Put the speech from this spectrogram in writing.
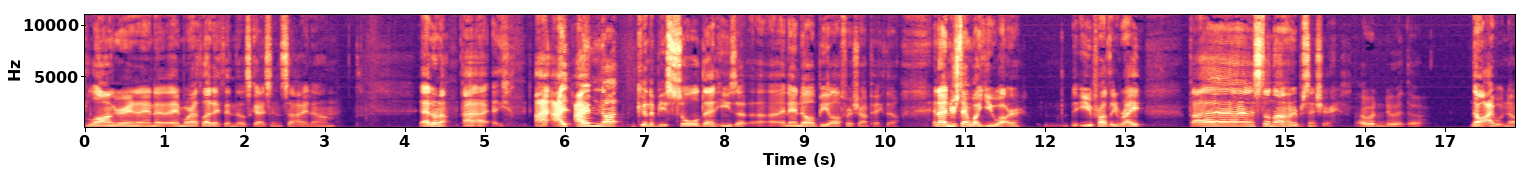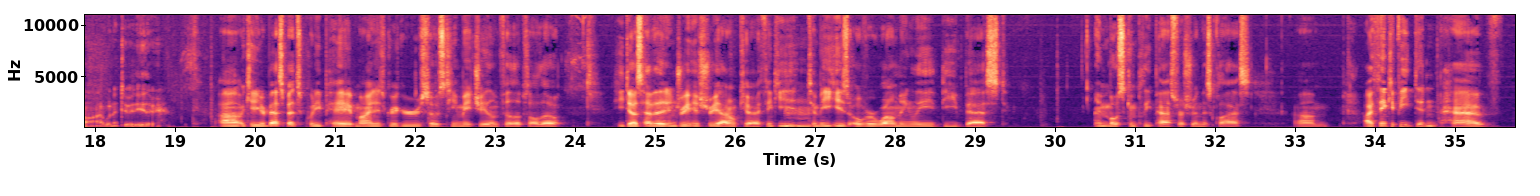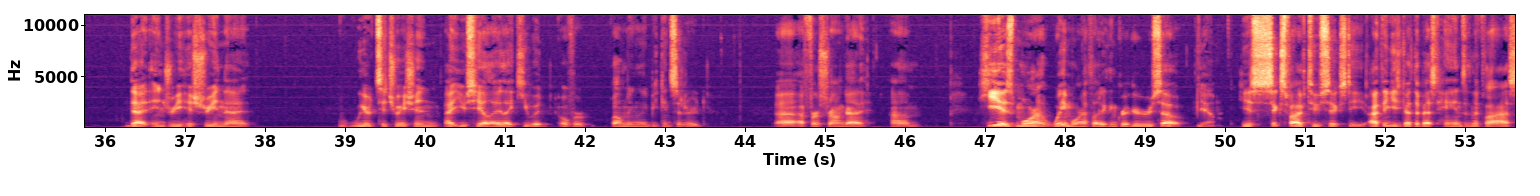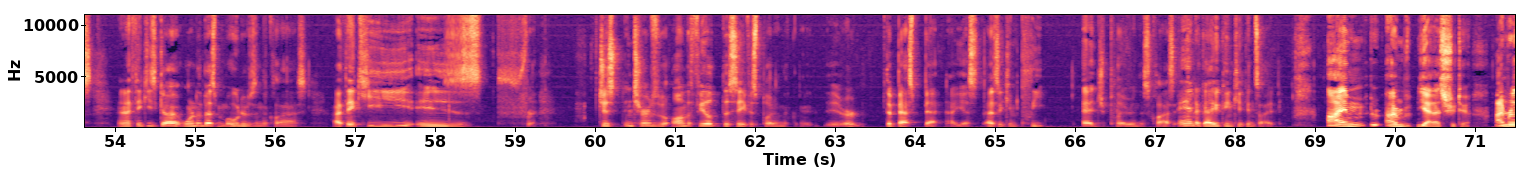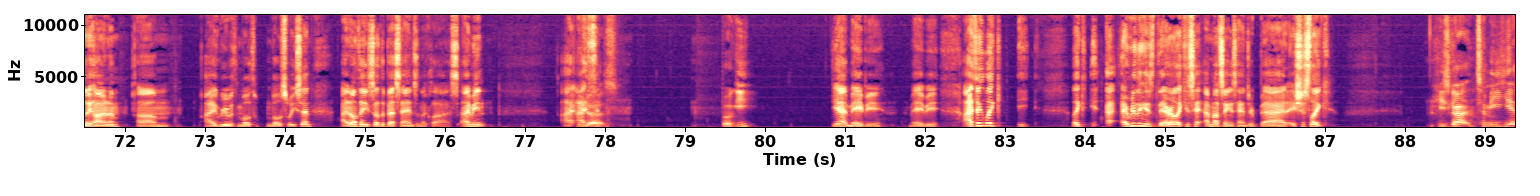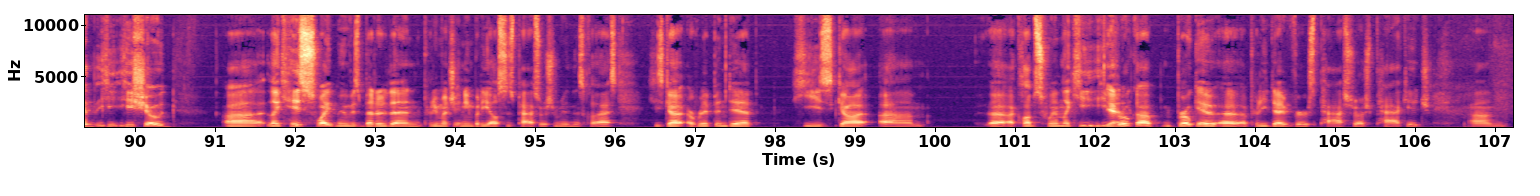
longer and, and uh, and more athletic than those guys inside. Um, I don't know. I. I I, I'm not gonna be sold that he's a, a an end all be all first round pick though, and I understand why you are. You're probably right, but I'm still not 100 percent sure. I wouldn't do it though. No, I would no, I wouldn't do it either. Uh, okay, your best bet's Kwity Paye. Mine is Gregory Rousseau's teammate Jaelan Phillips. Although he does have that injury history, I don't care. I think he, to me, he's overwhelmingly the best and most complete pass rusher in this class. Um, I think if he didn't have that injury history and that weird situation at UCLA, like he would overwhelmingly be considered uh, a first round guy. Um, he is more, way more athletic than Gregory Rousseau. Yeah. He is 6'5", 260. I think he's got the best hands in the class, and I think he's got one of the best motors in the class. I think he is, just in terms of on the field, the safest player in the, or the best bet, I guess, as a complete edge player in this class, and a guy who can kick inside. I'm I'm yeah, that's true too. I'm really high on him. Um, I agree with most most what you said. I don't think he's got the best hands in the class. I mean, I, Who I thi- does? Boogie? yeah, maybe, maybe. I think like like everything is there. Like his, I'm not saying his hands are bad. It's just like He's got to me. He had he he showed, uh, like his swipe move is better than pretty much anybody else's pass rusher in this class. He's got a rip and dip. He's got um, a, a club swim. Like he he Yeah. broke up broke out a, a pretty diverse pass rush package, um,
